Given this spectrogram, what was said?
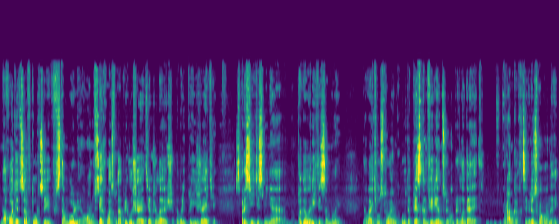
находится в Турции, в Стамбуле. Он всех вас туда приглашает, всех желающих. Говорит, приезжайте, спросите с меня, поговорите со мной. давайте устроим какую-то пресс-конференцию, он предлагает в рамках цивилизованной,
